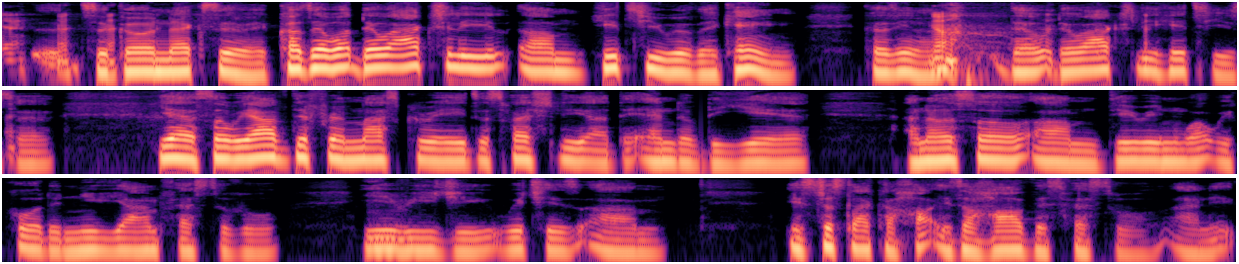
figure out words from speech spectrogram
yeah. to go next to it because they will they will actually um hit you with a cane because you know they'll, they'll actually hit you so yeah so we have different masquerades especially at the end of the year and also um during what we call the new yam festival mm. Iriji, which is um it's just like a it's a harvest festival and it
